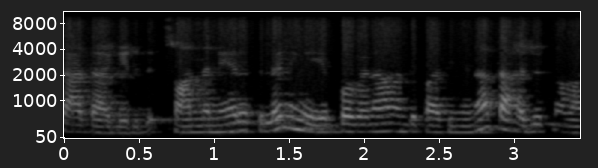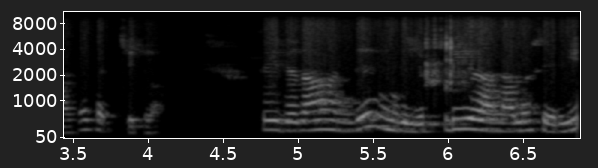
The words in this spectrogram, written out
ஸ்டார்ட் ஆகிடுது. ஸோ அந்த நேரத்தில் நீங்கள் எப்போ வேணால் வந்து பார்த்தீங்கன்னா தகஜத் நமாஸை படிச்சுக்கலாம் ஸோ இதுதான் வந்து நீங்கள் எப்படி ஆனாலும் சரி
